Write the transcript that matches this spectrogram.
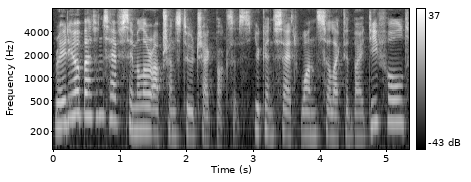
Radio buttons have similar options to checkboxes. You can set one selected by default,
